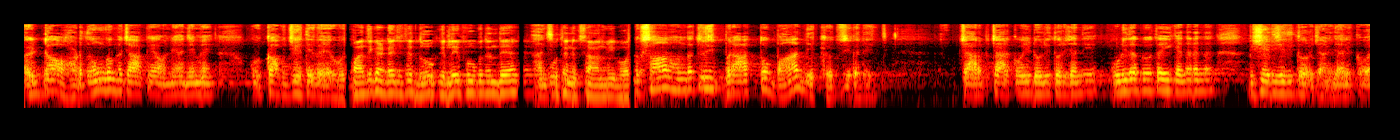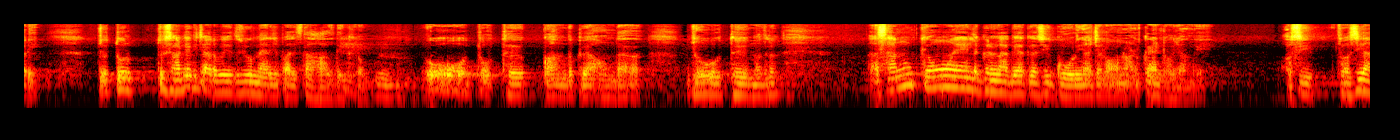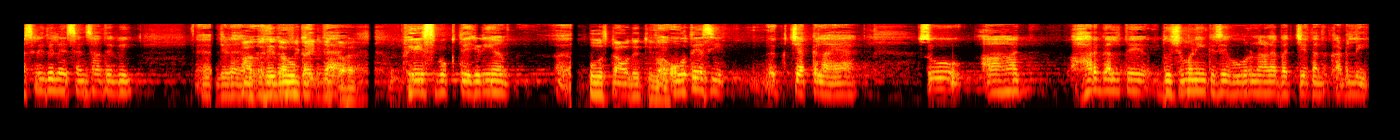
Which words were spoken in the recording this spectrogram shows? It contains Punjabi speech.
ਐਡਾ ਹੜਦੰਗ ਮਚਾ ਕੇ ਆਉਂਦੇ ਆ ਜਿਵੇਂ ਕੋਈ ਕਬਜ਼ੇ ਤੇ ਗਏ ਹੋ 5 ਘੰਟੇ ਜਿੱਥੇ 2 ਕਿੱਲੇ ਫੂਕ ਦਿੰਦੇ ਆ ਹਾਂਜੀ। ਉੱਥੇ ਨੁਕਸਾਨ ਵੀ ਬਹੁਤ। ਨੁਕਸਾਨ ਹੁੰਦਾ ਤੁਸੀਂ ਬਰਾਤ ਤੋਂ ਬਾਅਦ ਦੇਖਿਓ ਤੁਸੀਂ ਕਦੇ। ਚਾਰ ਚਾਰ ਕੁ ਵਜੇ ਡੋਲੀ ਤੁਰ ਜਾਂਦੀ ਹੈ। ਕੁੜੀ ਦਾ ਪਿਓ ਤਾਂ ਇਹੀ ਕਹਿੰਦਾ ਰਹਿੰਦਾ ਵੀ ਛੇਤੀ ਛੇਤੀ ਤੁਰ ਜਾਣ ਯਾਰ ਇੱਕ ਵਾਰੀ। ਜੋ ਤੁਰ ਤੁਸੀਂ ਸਾਢੇ ਕੁ ਚਾਰ ਵਜੇ ਤੁਸੀਂ ਉਹ ਮੈਰਿਜ ਪੈਲਸ ਦਾ ਹਾਲ ਦੇਖ ਲਓ ਉਹ ਉੱਥੇ ਕੰਦ ਪਿਆ ਹੁੰਦਾ ਹੈ, ਜੋ ਉੱਥੇ ਮਤਲਬ ਸਾਨੂੰ ਕਿਉਂ ਐ ਲੱਗਣ ਲੱਗ ਗਿਆ ਕਿ ਅਸੀਂ ਗੋਲੀਆਂ ਚਲਾਉਣ ਨਾਲ ਘੈਂਟ ਹੋ ਜਾਵਾਂਗੇ? ਅਸੀਂ ਸੋ ਅਸੀਂ ਅਸਲੀ ਦੇ ਲਾਇਸੈਂਸਾਂ ਤੇ ਵੀ ਜਿਹੜਾ ਹਾਂ, tight ਕੀਤਾ ਹੋਇਆ। ਫੇਸਬੁੱਕ ਤੇ ਜਿਹੜੀਆਂ ਪੋਸਟਾਂ ਉਹਦੇ ਤੇ ਵੀ ਉਹ ਤੇ ਅਸੀਂ ਚੈੱਕ ਲਾਇਆ ਹੈ। ਸੋ ਆਹ ਹਰ ਗੱਲ ਤੇ ਦੁਸ਼ਮਣੀ ਕਿਸੇ ਹੋਰ ਨਾਲ ਹੈ ਬੱਚੇ ਤਾਂ ਕੱਢ ਲਈ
